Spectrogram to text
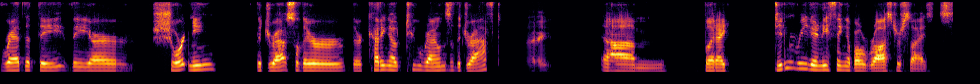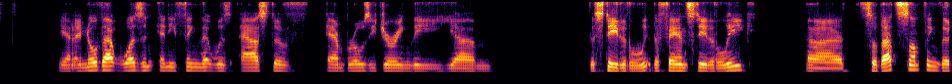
read that they they are shortening the draft, so they're they're cutting out two rounds of the draft. right? Um, but I didn't read anything about roster sizes, and I know that wasn't anything that was asked of Ambrosie during the um, the state of the the fan state of the league. Uh, so that's something that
